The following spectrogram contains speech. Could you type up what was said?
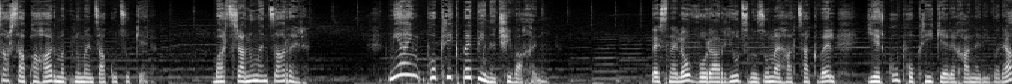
սարսափահար մտնում են ծակուցուկերը բարձրանում են ծառերը։ Միայն փոքրիկ Պեպինը չի վախենում։ Տեսնելով, որ արյուծն ուզում է հարցակվել երկու փոքրիկ երեխաների վրա,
